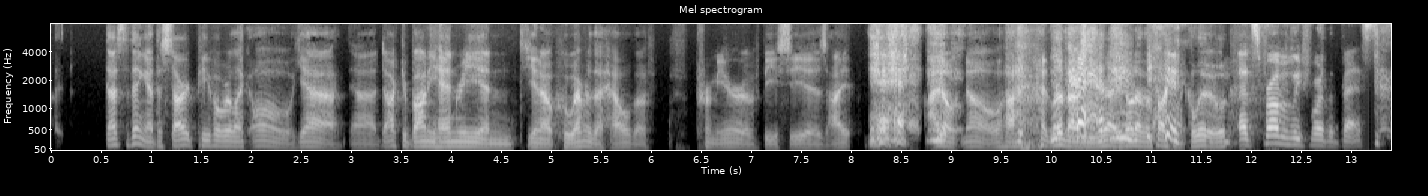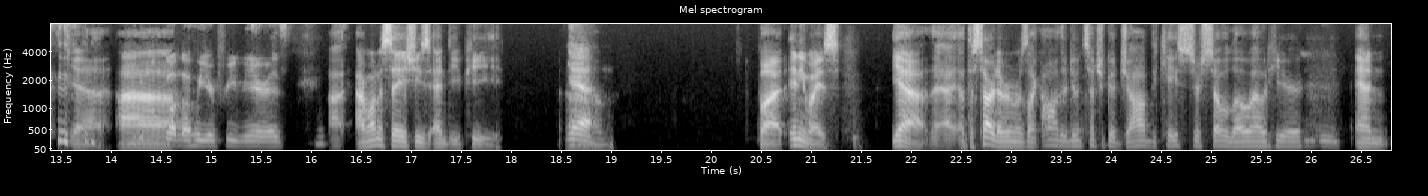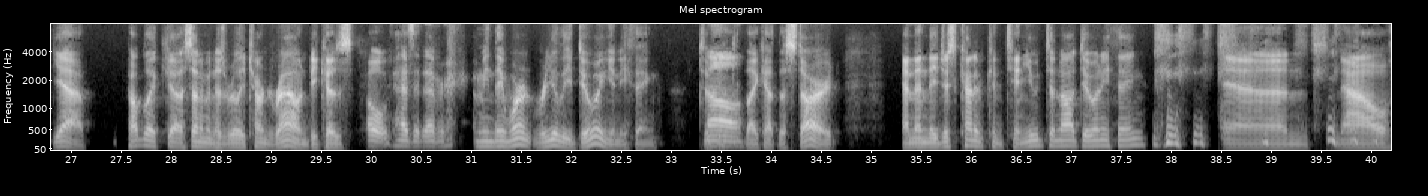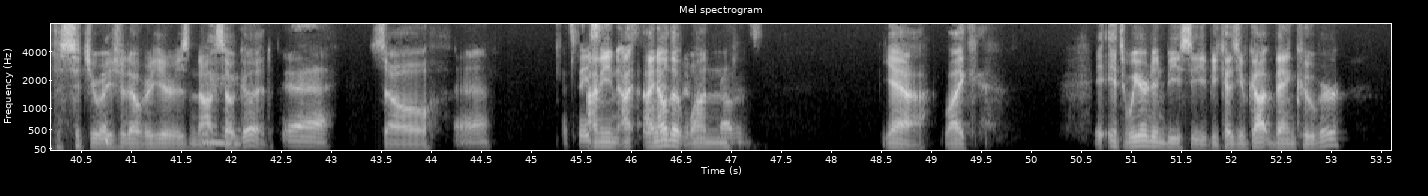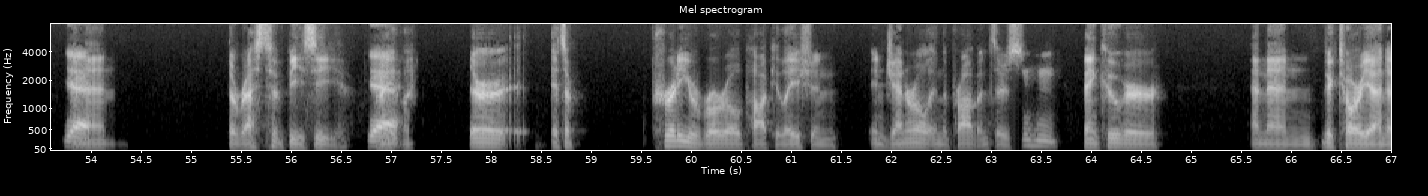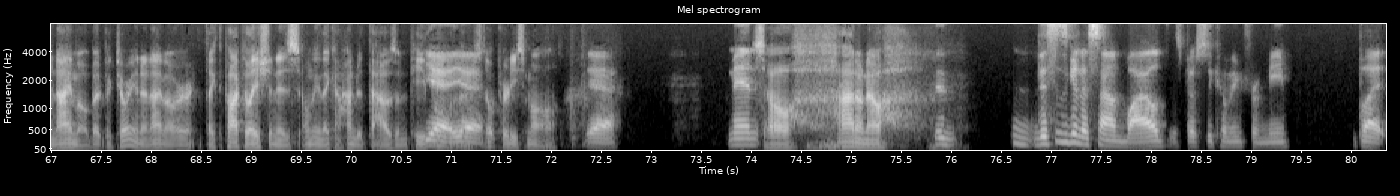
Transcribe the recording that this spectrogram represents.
that's the thing. At the start, people were like, "Oh yeah, uh, Dr. Bonnie Henry and you know whoever the hell the premier of BC is. I I don't know. I live out here. I don't have a fucking clue. That's probably for the best. Yeah, uh, don't know who your premier is. I, I want to say she's NDP. Yeah. Um, but anyways, yeah. At the start, everyone was like, "Oh, they're doing such a good job. The cases are so low out here." Mhm. And yeah, public uh, sentiment has really turned around because Oh, has it ever? I mean they weren't really doing anything to be- like at the start, and then they just kind of continued to not do anything, and now the situation over here is not so good. yeah. So Uh, that's I mean, I, I know that one. province. Yeah, like it's weird in BC because you've got Vancouver Yeah. and the rest of BC, Yeah. right? Like there it's a pretty rural population in general in the province. There's hmm Vancouver and then Victoria and Nanaimo, but Victoria and Nanaimo are like the population is only like 100,000 people. Yeah, yeah. Still pretty small. Yeah. Man, So, I don't know. this is gonna sound wild, especially coming from me, but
